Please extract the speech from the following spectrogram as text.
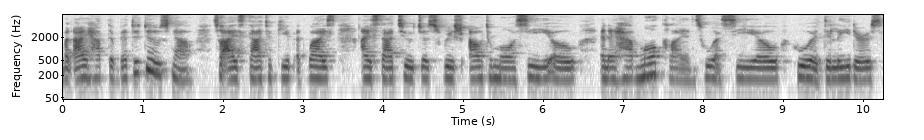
But I have the better tools now. So I start to give advice. I start to just reach out to more CEO and I have more clients who are CEO, who are the leaders,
